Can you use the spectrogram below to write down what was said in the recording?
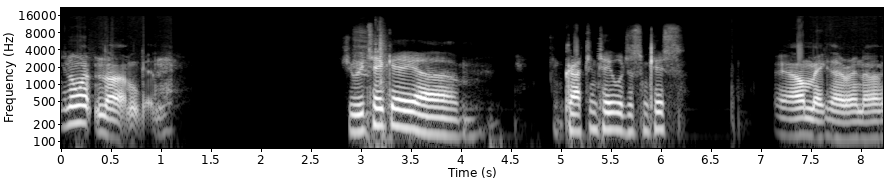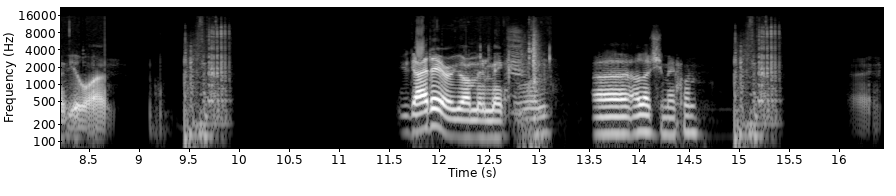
you know what? No, I'm good. Should we take a um, crafting table just in case? Yeah, I'll make that right now if you want. You got it or you want me to make one? Uh, I'll let you make one. Alright.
